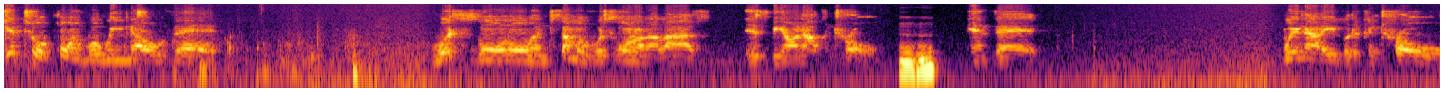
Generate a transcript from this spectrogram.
get to a point where we know that what's going on, some of what's going on in our lives is beyond our control. Mm-hmm. And that we're not able to control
